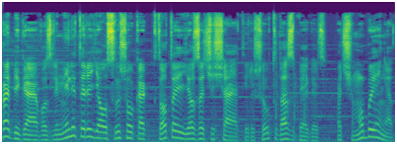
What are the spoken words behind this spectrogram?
Пробегая возле милитари, я услышал, как кто-то ее зачищает и решил туда сбегать. Почему бы и нет?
